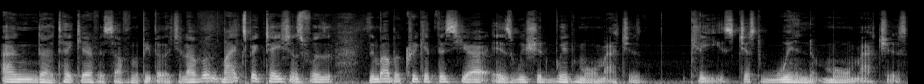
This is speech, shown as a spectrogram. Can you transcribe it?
and uh, take care of yourself and the people that you love. And my expectations for Zimbabwe cricket this year is we should win more matches. Please, just win more matches.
